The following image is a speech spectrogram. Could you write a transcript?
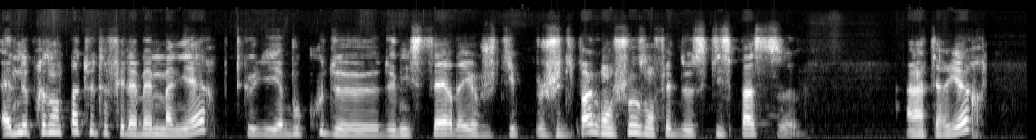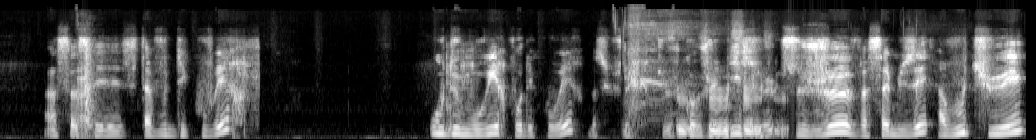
elle ne présente pas tout à fait la même manière, parce qu'il y a beaucoup de, de mystères. D'ailleurs, je dis, je dis pas grand chose en fait de ce qui se passe euh, à l'intérieur. Hein, ça, Ouais. c'est- à vous de découvrir. Ou de mourir pour découvrir, parce que, comme je le dis, ce, ce jeu va s'amuser à vous tuer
